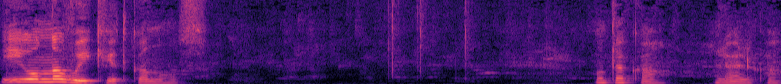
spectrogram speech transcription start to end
І он новий квітконос. Отака лялька.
